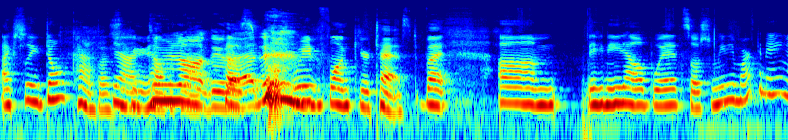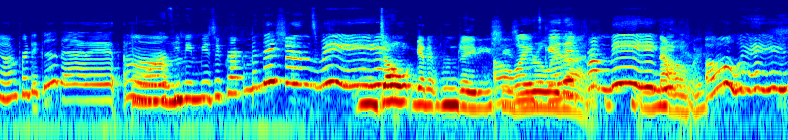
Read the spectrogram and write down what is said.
Actually, don't contact us. Yeah, do not do that. we'd flunk your test. But um, if you need help with social media marketing, I'm pretty good at it. Um, or if you need music recommendations, me. don't get it from JD. She's always really get bad. it from me. No. always.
